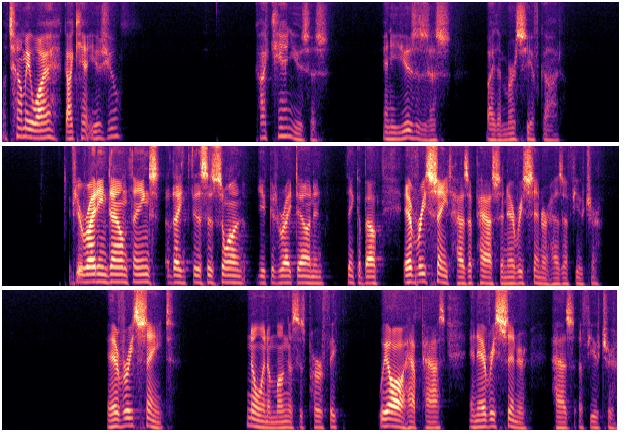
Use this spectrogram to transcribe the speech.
Now tell me why God can't use you. God can use us and He uses us by the mercy of God. If you're writing down things, I think this is one you could write down and think about. Every saint has a past, and every sinner has a future. Every saint, no one among us is perfect. We all have past, and every sinner has a future.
